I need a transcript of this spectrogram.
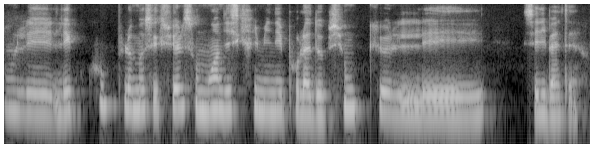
Les, les couples homosexuels sont moins discriminés pour l'adoption que les célibataires.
